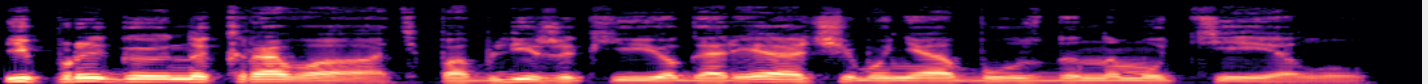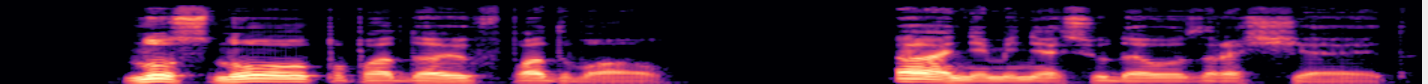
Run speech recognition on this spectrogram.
и прыгаю на кровать, поближе к ее горячему необузданному телу. Но снова попадаю в подвал. Аня меня сюда возвращает.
